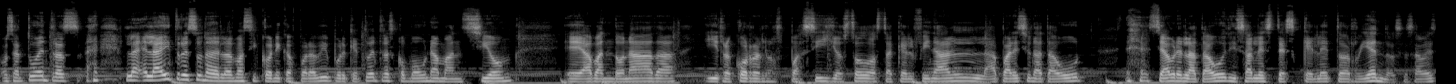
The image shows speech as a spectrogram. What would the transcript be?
O sea, tú entras. La, la, intro es una de las más icónicas para mí, porque tú entras como una mansión eh, abandonada y recorres los pasillos, todo hasta que al final aparece un ataúd. se abre el ataúd y sale este esqueleto riéndose, ¿sabes?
